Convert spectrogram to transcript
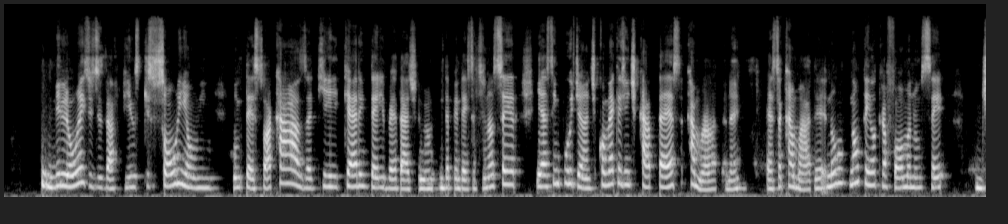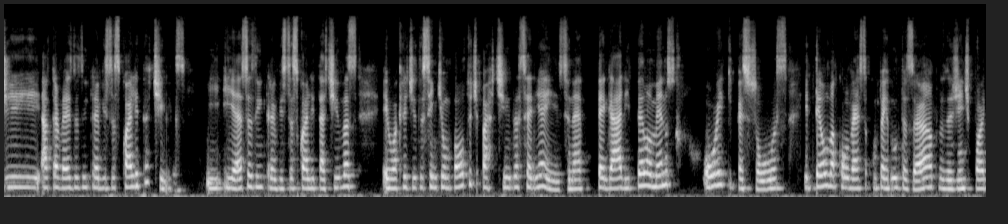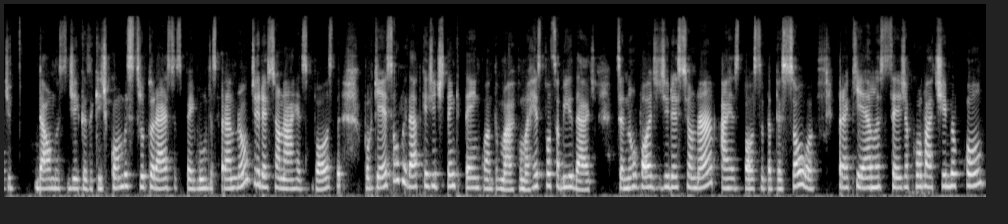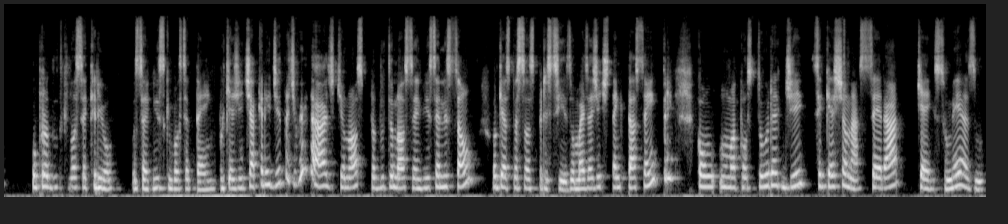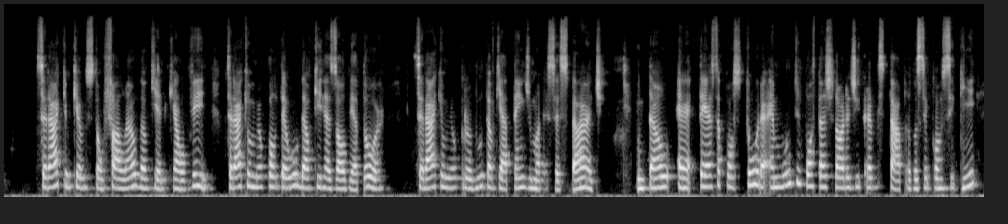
milhões de desafios, que sonham em, em ter sua casa, que querem ter liberdade, independência financeira e assim por diante. Como é que a gente capta essa camada, né? essa camada. Não, não tem outra forma a não ser de através das entrevistas qualitativas. E, e, essas entrevistas qualitativas, eu acredito assim que um ponto de partida seria esse, né? Pegar ali pelo menos oito pessoas e ter uma conversa com perguntas amplas. A gente pode dar umas dicas aqui de como estruturar essas perguntas para não direcionar a resposta, porque esse é um cuidado que a gente tem que ter enquanto marca, uma responsabilidade. Você não pode direcionar a resposta da pessoa para que ela seja compatível com o produto que você criou, o serviço que você tem, porque a gente acredita de verdade que o nosso produto e o nosso serviço, eles são o que as pessoas precisam, mas a gente tem que estar sempre com uma postura de se questionar, será que é isso mesmo? Será que o que eu estou falando é o que ele quer ouvir? Será que o meu conteúdo é o que resolve a dor? Será que o meu produto é o que atende uma necessidade? Então, é, ter essa postura é muito importante na hora de entrevistar, para você conseguir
